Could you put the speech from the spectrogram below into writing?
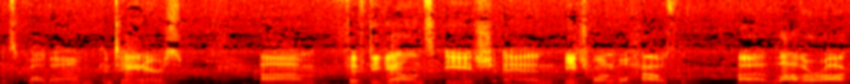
it's called containers um, 50 gallons each, and each one will house uh, lava rock.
